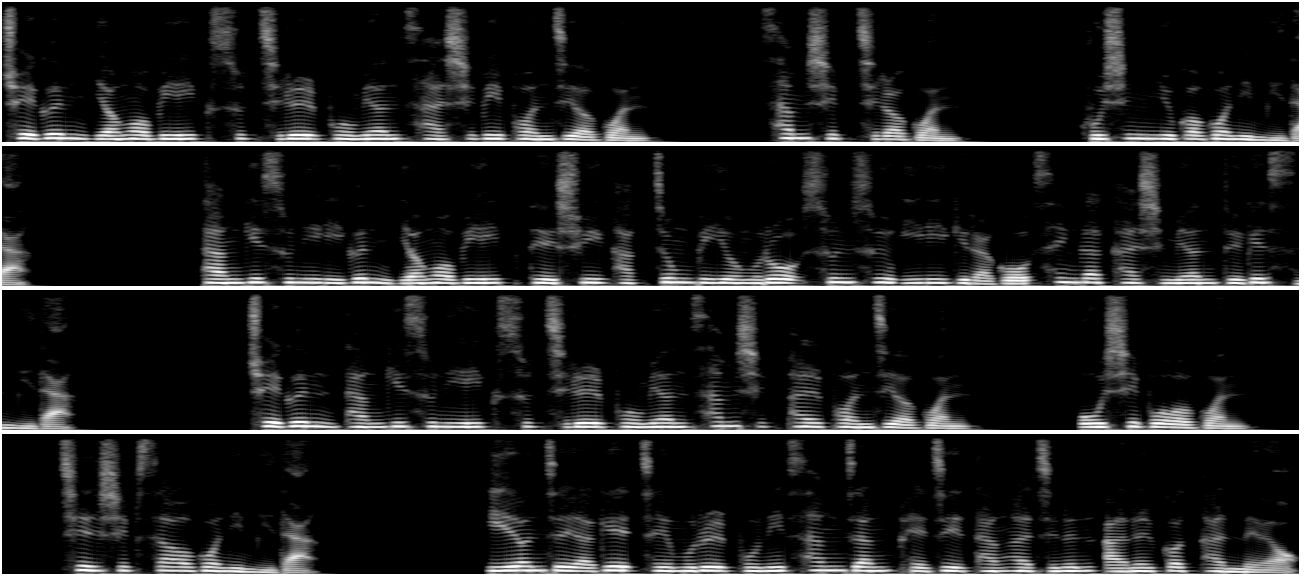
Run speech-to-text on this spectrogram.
최근 영업이익 수치를 보면 42번지억 원, 37억 원, 96억 원입니다. 당기순이익은 영업이익 대시 각종 비용으로 순수이익이라고 생각하시면 되겠습니다. 최근 당기순이익 수치를 보면 38번지억 원, 55억 원, 74억 원입니다. 이연제약의 재물을 보니 상장 폐지 당하지는 않을 것 같네요.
